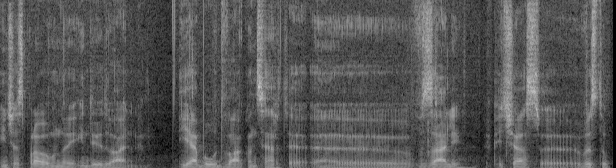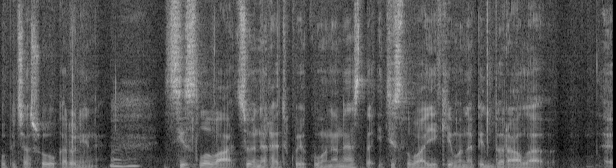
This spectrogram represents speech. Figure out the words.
інша справа, воно є індивідуальне. Я був два концерти е, в залі під час е, виступу під час шоу Кароліни. Ці слова, цю енергетику, яку вона несла, і ті слова, які вона підбирала е,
